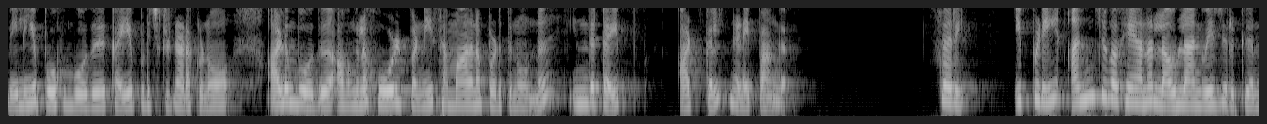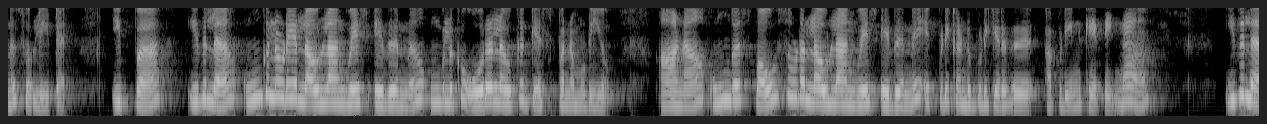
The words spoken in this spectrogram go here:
வெளியே போகும்போது கையை பிடிச்சிட்டு நடக்கணும் அழும்போது அவங்கள ஹோல்ட் பண்ணி சமாதானப்படுத்தணும்னு இந்த டைப் ஆட்கள் நினைப்பாங்க. சரி இப்படி அஞ்சு வகையான லவ் லாங்குவேஜ் இருக்குன்னு சொல்லிட்டேன். இப்போ இதில் உங்களுடைய லவ் லாங்குவேஜ் எதுன்னு உங்களுக்கு ஓரளவுக்கு கெஸ் பண்ண முடியும். ஆனால் உங்கள் ஸ்பௌஸோட லவ் லாங்குவேஜ் எதுன்னு எப்படி கண்டுபிடிக்கிறது அப்படின்னு கேட்டிங்கன்னா இதில்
